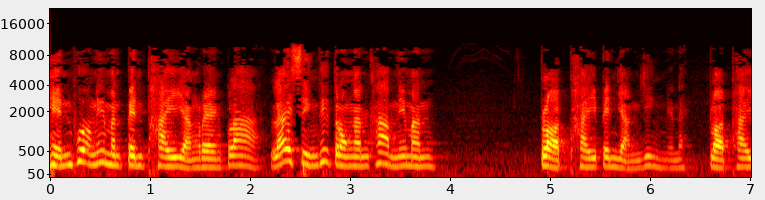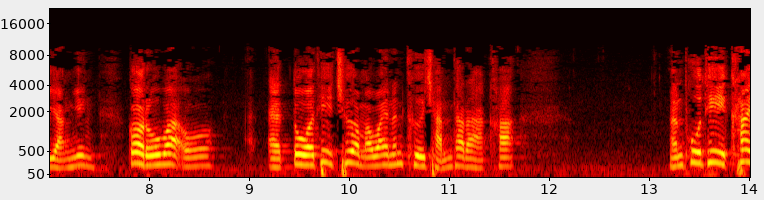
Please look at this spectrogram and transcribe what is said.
เห็นพวกนี้มันเป็นภัยอย่างแรงกล้า และสิ่งที่ตรงกันข้ามนี้มัน ปลอดภัยเป็นอย่างยิ่งเนี่ยนะปลอดภัยอย่างยิ่ง ก็รู้ว่า โอ้ตัวที่เชื่อมเอาไว้นั้นคือฉันทราคะนั้นผู้ที่ใคร่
